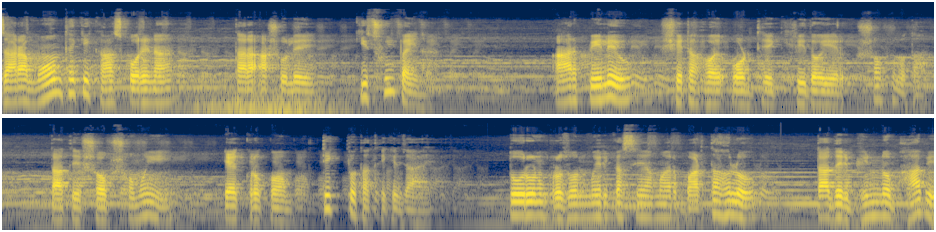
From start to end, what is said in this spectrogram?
যারা মন থেকে কাজ করে না, তারা আসলে কিছুই পায় না। আর পেলেও সেটা হয় অর্ধেক হৃদয়ের সফলতা। তাতে সব সময়ই একরকম তিক্ততা থেকে যায়। তরুণ প্রজন্মের কাছে আমার বার্তা হলো তাদের ভিন্নভাবে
